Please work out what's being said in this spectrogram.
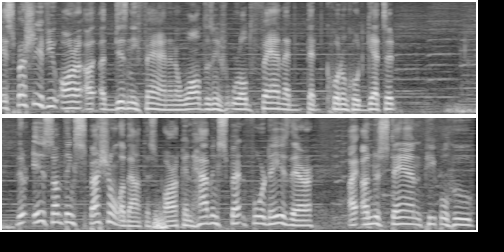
Especially if you are a, a Disney fan and a Walt Disney World fan that, that quote unquote gets it, there is something special about this park. And having spent four days there, I understand people who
